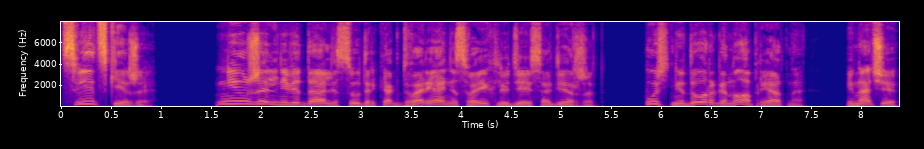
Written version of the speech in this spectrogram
Свитские же Неужели не видали, сударь, как дворяне своих людей содержат? Пусть недорого, но опрятно. Иначе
